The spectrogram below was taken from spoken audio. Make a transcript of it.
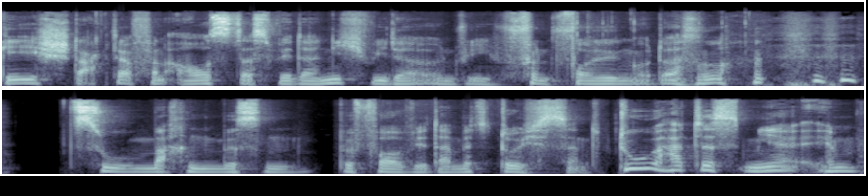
gehe ich stark davon aus, dass wir da nicht wieder irgendwie fünf Folgen oder so zu machen müssen, bevor wir damit durch sind. Du hattest mir im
